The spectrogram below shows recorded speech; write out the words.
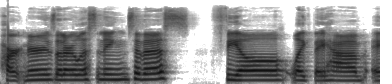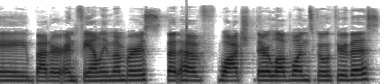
partners that are listening to this feel like they have a better and family members that have watched their loved ones go through this.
